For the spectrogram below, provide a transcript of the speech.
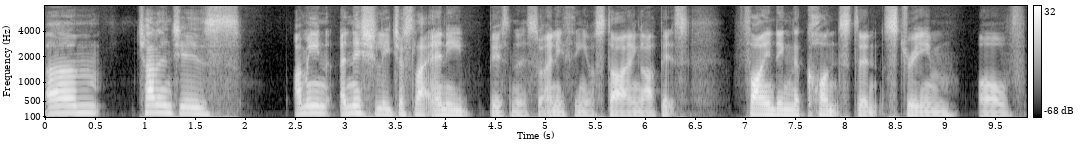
Um, challenges. I mean, initially, just like any business or anything you're starting up, it's finding the constant stream of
